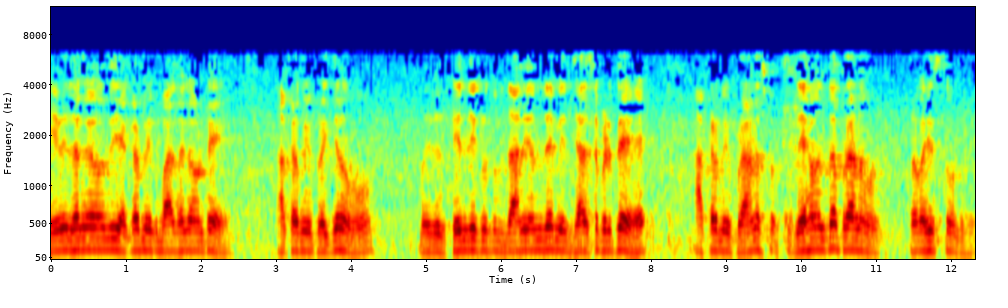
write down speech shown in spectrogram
ఏ విధంగా ఉంది? ఎక్కడ మీకు బాధగా ఉంటే అక్కడ మీ ప్రజ్ఞను మీరు కేంద్రీకృతం దాని అందే మీరు ధ్యాస పెడితే అక్కడ మీ ప్రాణ దేహం అంతా ప్రాణం ప్రవహిస్తూ ఉంటుంది.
